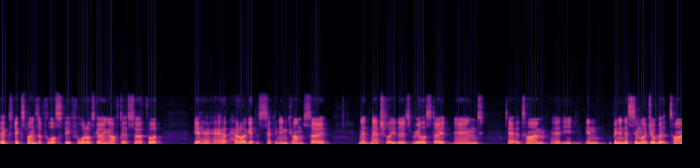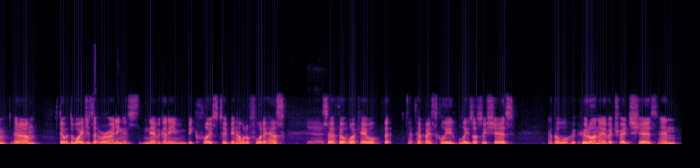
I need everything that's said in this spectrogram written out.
it explains the philosophy for what I was going after. So I thought, yeah, how, how do I get the second income? So na- naturally, there's real estate, and at the time, uh, in been in a similar job at the time, um, the, the wages that we're earning is never going to even be close to being able to afford a house. Yeah. So I thought, okay, well, that, that, basically leaves us with shares. I thought, well, who, do I know that trades shares? And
